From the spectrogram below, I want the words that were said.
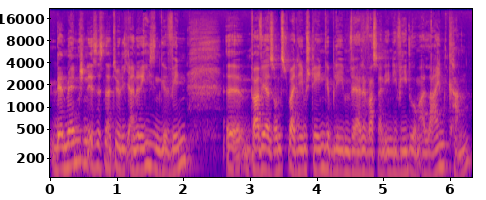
der Menschen ist es natürlich ein Riesengewinn, äh, weil wir sonst bei dem stehen geblieben wären, was ein Individuum allein kann.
